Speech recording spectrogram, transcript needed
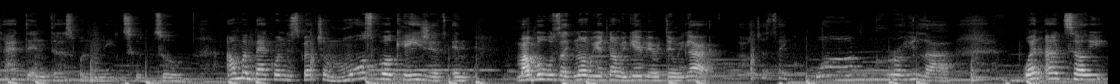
That thing does what I need to do. I went back on the Spectrum multiple occasions and my boo was like, no, we're done. We gave you everything we got. I was just like, what? Girl, you lie. When I tell you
